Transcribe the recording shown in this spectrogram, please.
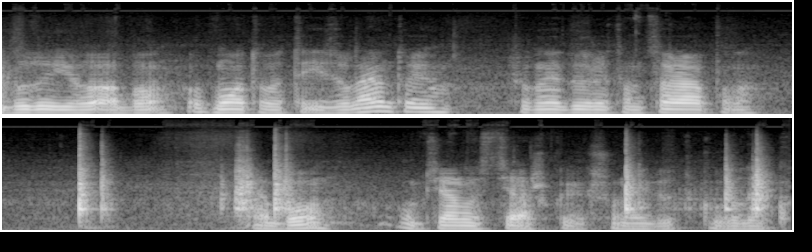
Буду його або обмотувати ізолентою, щоб не дуже там царапало, або обтяну стяжку, якщо знайду таку велику.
